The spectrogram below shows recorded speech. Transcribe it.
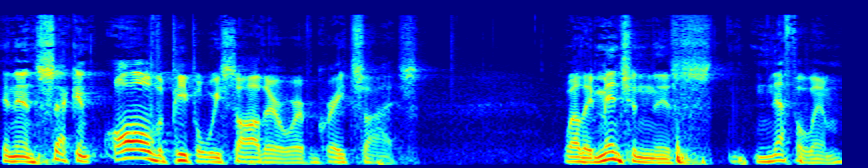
And then, second, all the people we saw there were of great size. Well, they mentioned this Nephilim,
